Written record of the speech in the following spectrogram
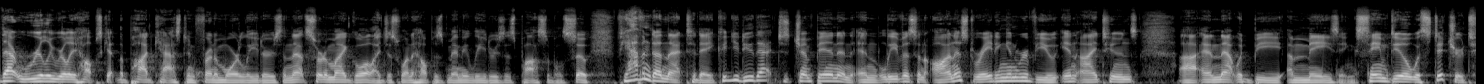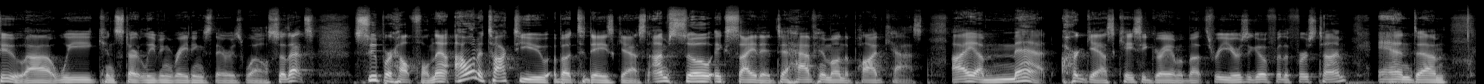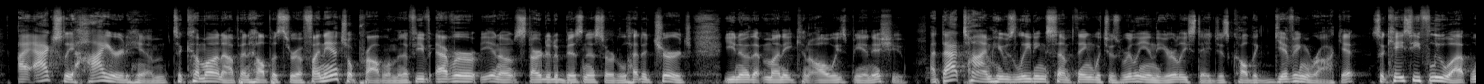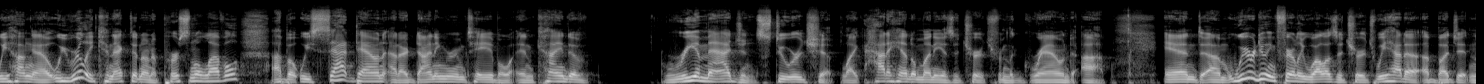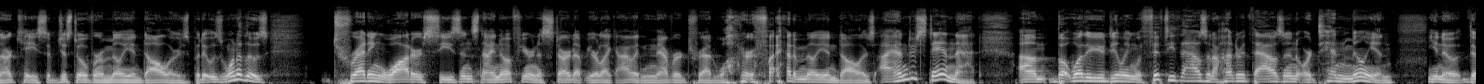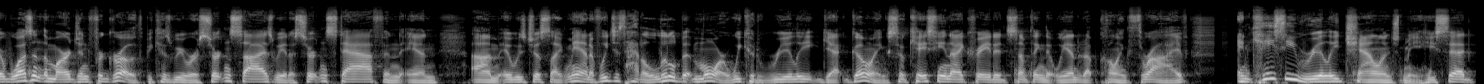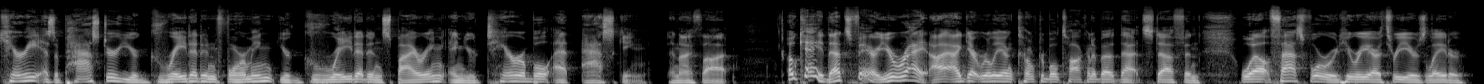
that really, really helps get the podcast in front of more leaders. And that's sort of my goal. I just want to help as many leaders as possible. So if you haven't done that today, could you do that? Just jump in and, and leave us an honest rating and review in iTunes. Uh, and that would be amazing. Same deal with Stitcher, too. Uh, we can start leaving ratings there as well. So that's super helpful. Now, I want to talk to you about today's guest. I'm so excited to have him on the podcast. I uh, met our guest, Casey Graham, about three years ago for the first time. And um, I actually hired him to come on up and help us through a financial problem. And if you've ever, you know, started a business or led a church, you know that money can always be an issue. At that time, he was leading something which was really in the early stages called the Giving Rocket. So Casey flew up, we hung out, we really connected on a personal level, uh, but we sat down at our dining room table and kind of reimagine stewardship, like how to handle money as a church from the ground up. And um, we were doing fairly well as a church. We had a, a budget in our case of just over a million dollars, but it was one of those treading water seasons. Now, I know if you're in a startup, you're like, I would never tread water if I had a million dollars. I understand that. Um, but whether you're dealing with 50,000, 100,000, or 10 million, you know, there wasn't the margin for growth because we were a certain size, we had a certain staff, and, and um, it was just like, man, if we just had a little bit more, we could really get going. So Casey and I created something that we ended up calling Thrive. And Casey really challenged me. He said, Carey, as a pastor, you're great at informing, you're great at inspiring, and you're terrible at asking. And I thought, okay, that's fair. You're right. I, I, get really uncomfortable talking about that stuff. And well, fast forward, here we are three years later.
